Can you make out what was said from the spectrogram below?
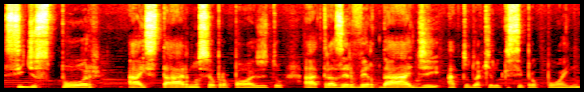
se dispor a estar no seu propósito, a trazer verdade a tudo aquilo que se propõe,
